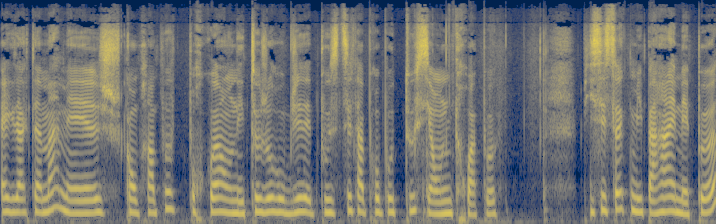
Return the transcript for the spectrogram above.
Exactement, mais je comprends pas pourquoi on est toujours obligé d'être positif à propos de tout si on n'y croit pas. Puis c'est ça que mes parents aimaient pas,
